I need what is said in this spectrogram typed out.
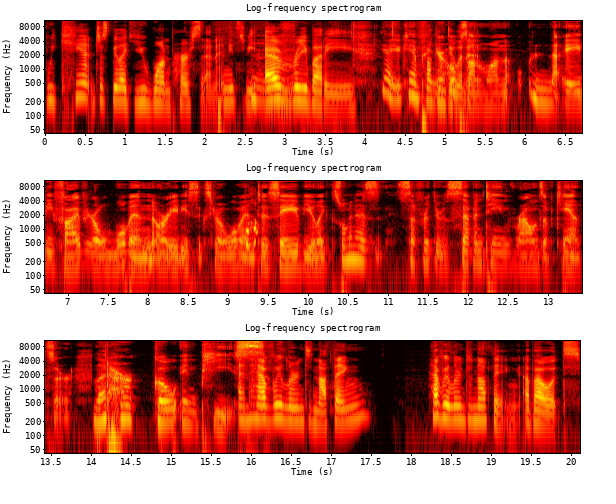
we can't just be like you one person. It needs to be mm. everybody. Yeah, you can't pin your hopes on one eighty-five-year-old woman or eighty-six-year-old woman well, to save you. Like this woman has suffered through seventeen rounds of cancer. Let her go in peace. And have we learned nothing? Have we learned nothing about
